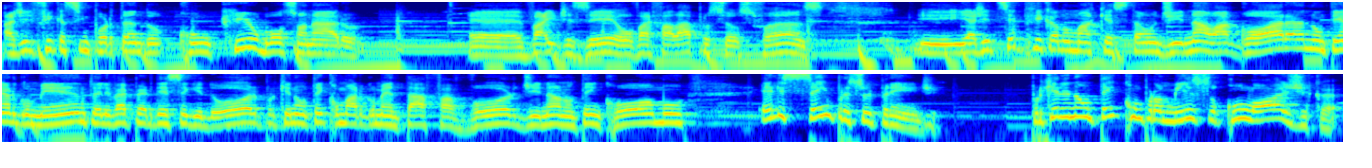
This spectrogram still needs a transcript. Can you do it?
a gente fica se importando com o que o Bolsonaro é, vai dizer ou vai falar pros seus fãs. E, e a gente sempre fica numa questão de, não, agora não tem argumento, ele vai perder seguidor, porque não tem como argumentar a favor de, não, não tem como. Ele sempre surpreende. Porque ele não tem compromisso com lógica.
